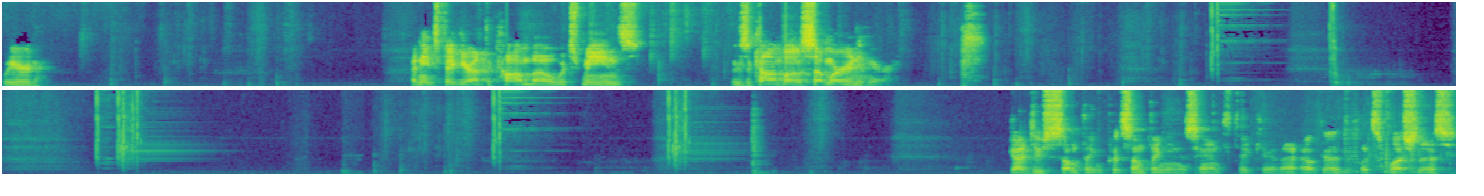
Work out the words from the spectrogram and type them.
Weird. I need to figure out the combo, which means there's a combo somewhere in here. Gotta do something. Put something in his hand to take care of that. Oh, good. Let's flush this.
